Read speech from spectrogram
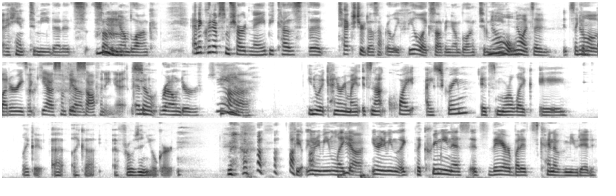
a hint to me that it's Sauvignon hmm. Blanc. And it could have some Chardonnay because the texture doesn't really feel like Sauvignon Blanc to me. No. No, it's a it's like No, a buttery. It's like yeah, something Yeah. softening it. and so- rounder. yeah. you know, it kind of reminds. It's not quite ice cream. It's more like a like a, a like a, a frozen yogurt. Feel, you know what I mean? Like Yeah. it's, you know what I mean? Like the creaminess, it's there, but it's kind of muted.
